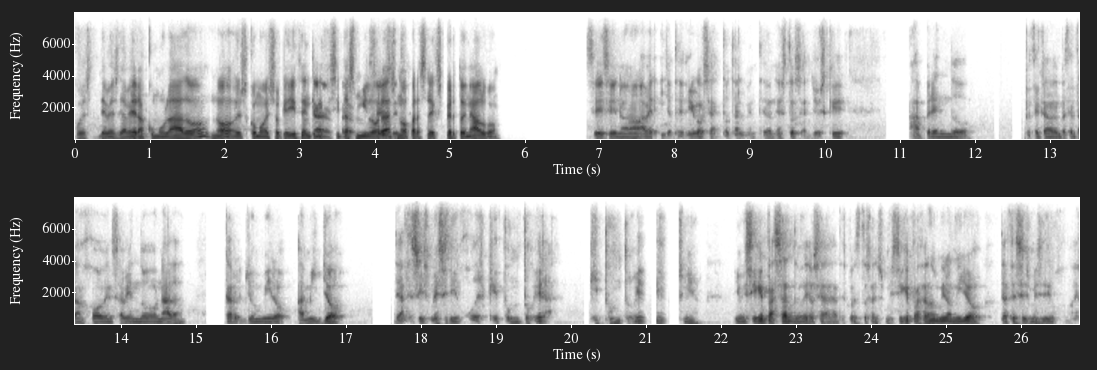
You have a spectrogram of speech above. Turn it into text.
pues debes de haber acumulado, ¿no? Es como eso que dicen, que Claro, necesitas claro. mil Sí, horas, sí, ¿no? sí. Para ser experto en algo. Sí, sí, no, no, a ver, y yo te digo, o sea, totalmente honesto, o sea, yo es que aprendo, empecé, claro, empecé tan joven sabiendo nada, claro, yo miro a mi yo de hace seis meses y digo, joder, qué tonto era, qué tonto era, Dios mío. Y me sigue pasando, ¿eh? O sea, después de estos años, me sigue pasando, miro a mí yo de hace seis meses y digo, joder,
